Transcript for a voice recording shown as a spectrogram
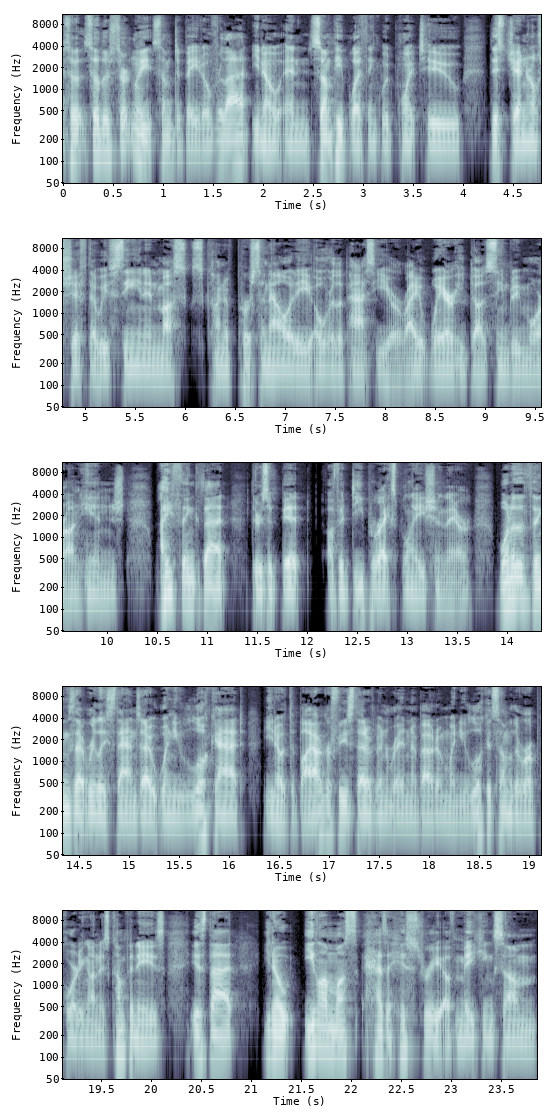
so so there's certainly some debate over that, you know, and some people I think would point to this general shift that we've seen in Musk's kind of personality over the past year, right? Where he does seem to be more unhinged. I think that there's a bit of a deeper explanation there. One of the things that really stands out when you look at, you know, the biographies that have been written about him, when you look at some of the reporting on his companies, is that you know, Elon Musk has a history of making some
